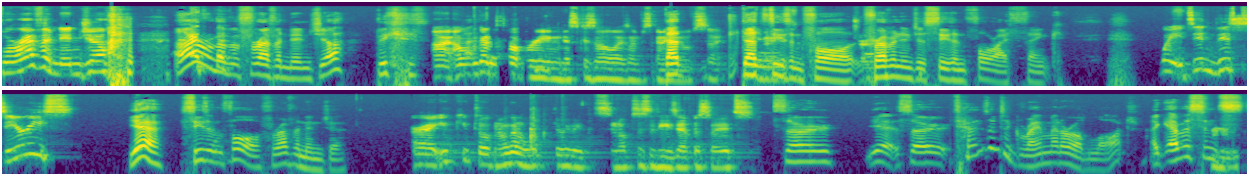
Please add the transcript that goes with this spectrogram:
Forever Ninja. I remember Forever Ninja because Alright, I'm gonna stop reading this because otherwise I'm just gonna That- get upset. that's season four. Forever Ninja's season four, I think. Wait, it's in this series? Yeah, season four, Forever Ninja. Alright, you keep talking. I'm gonna look through the synopsis of these episodes. So yeah, so it turns into grey matter a lot. Like ever hmm. since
